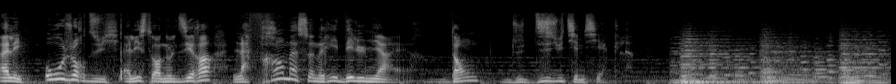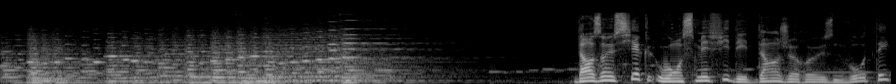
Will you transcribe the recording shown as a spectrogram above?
Allez, aujourd'hui, à l'Histoire nous le dira, la franc-maçonnerie des Lumières, donc du 18e siècle. Dans un siècle où on se méfie des dangereuses nouveautés,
